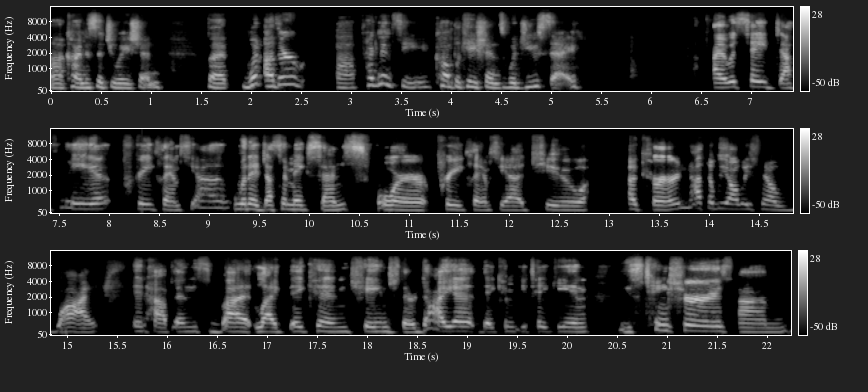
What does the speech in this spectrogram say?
uh, kind of situation. But what other uh, pregnancy complications would you say I would say definitely preeclampsia when it doesn't make sense for preeclampsia to occur. Not that we always know why it happens, but like they can change their diet, they can be taking these tinctures, um,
